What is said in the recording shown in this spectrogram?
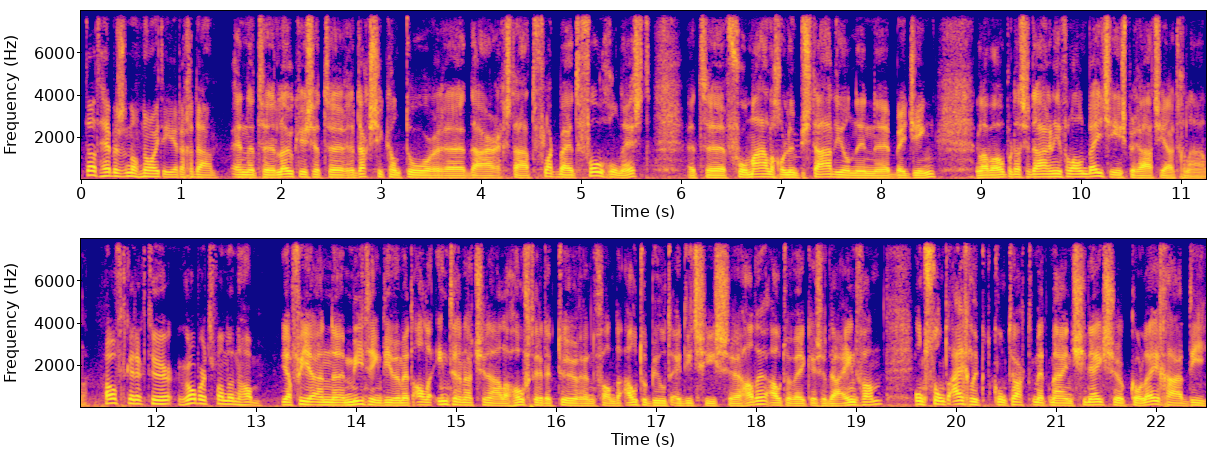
Dat hebben ze nog nooit eerder gedaan. En het uh, leuke is, het uh, redactiekantoor uh, daar staat vlakbij het Vogelnest. Het voormalig Olympisch Stadion in Beijing. Laten we hopen dat ze daar in ieder geval al een beetje inspiratie uit gaan halen. Hoofdredacteur Robert van den Ham. Ja, via een meeting die we met alle internationale hoofdredacteuren van de Autobeeld-edities hadden. Autoweek is er daar één van. Ontstond eigenlijk het contact met mijn Chinese collega... die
